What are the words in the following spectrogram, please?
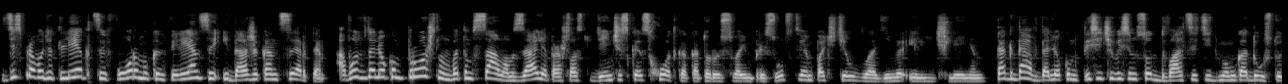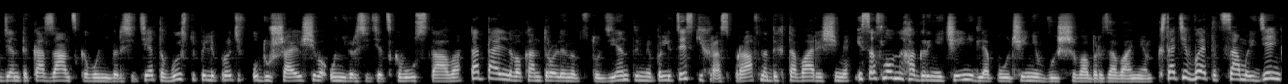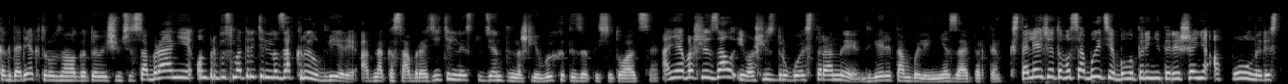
Здесь проводят лекции, форумы, конференции и даже концерты. А вот в далеком прошлом в этом самом зале прошла студенческая сходка, которую своим присутствием почтил Владимир Ильич Ленин. Тогда, в далеком 1827 году, студенты Казанского университета выступили против удушающего университетского устава, тотального контроля над студентами, полицейских расправ над их товарищами и сословных ограничений для получения высшего образования. Кстати, в этот самый день, когда ректор узнал о готовящемся собрании, он предусмотрительно закрыл двери, однако сообразительные студенты нашли выход из этой ситуации. Они обошли зал и вошли с другой стороны, двери там были не заперты. К столетию этого события было принято решение о полной реставрации,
